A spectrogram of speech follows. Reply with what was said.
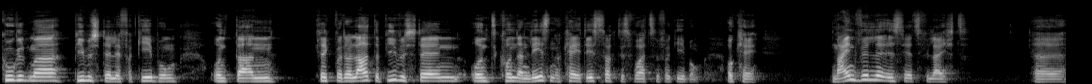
googelt mal Bibelstelle Vergebung und dann kriegt man da lauter Bibelstellen und kann dann lesen, okay, das sagt das Wort zur Vergebung. Okay, mein Wille ist jetzt vielleicht äh,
